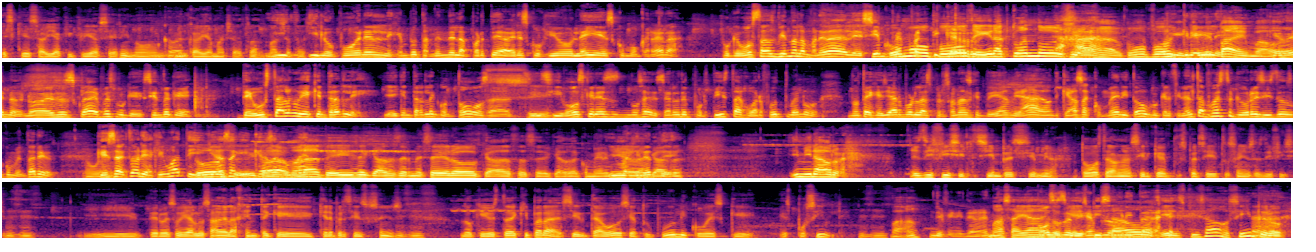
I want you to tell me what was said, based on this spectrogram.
es que sabía qué quería hacer y no, Cabal. nunca había marcha atrás. Marcha Y, atrás. y lo puedo ver en el ejemplo también de la parte de haber escogido leyes como carrera. Porque vos estás viendo la manera de siempre ¿Cómo practicar. puedo seguir actuando? Sí, Ajá. ajá, ¿Cómo puedo que- que, me paguen, va, Qué bueno, no, eso es clave, pues, porque siento que te gusta algo y hay que entrarle. Y hay que entrarle con todo. O sea, si, Sí. si vos querés, no sé, ser deportista, jugar fútbol, bueno, no te dejes llevar por las personas que te digan, mira, ¿dónde, ¿qué vas a comer y todo? Porque al final te apuesto que vos recibiste esos comentarios. bueno. ¿Qué es actor? ¿Y aquí en Guati? ¿Y Todos, ¿Qué vas a, y y qué vas a la comer? mara te dice que vas a ser mesero, que vas a hacer, que vas a comer mierda, Imagínate. a- Y mira, bro, es difícil, siempre, mira, todos te van a decir que pues, perseguir tus sueños es difícil. y, pero eso ya lo sabe la gente que quiere perseguir sus sueños. Lo que yo estoy aquí para decirte a vos y a tu público es que es posible. ¿va? Definitivamente. Más allá de lo que es pisado, ahorita. es pisado, sí, Ajá. pero...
